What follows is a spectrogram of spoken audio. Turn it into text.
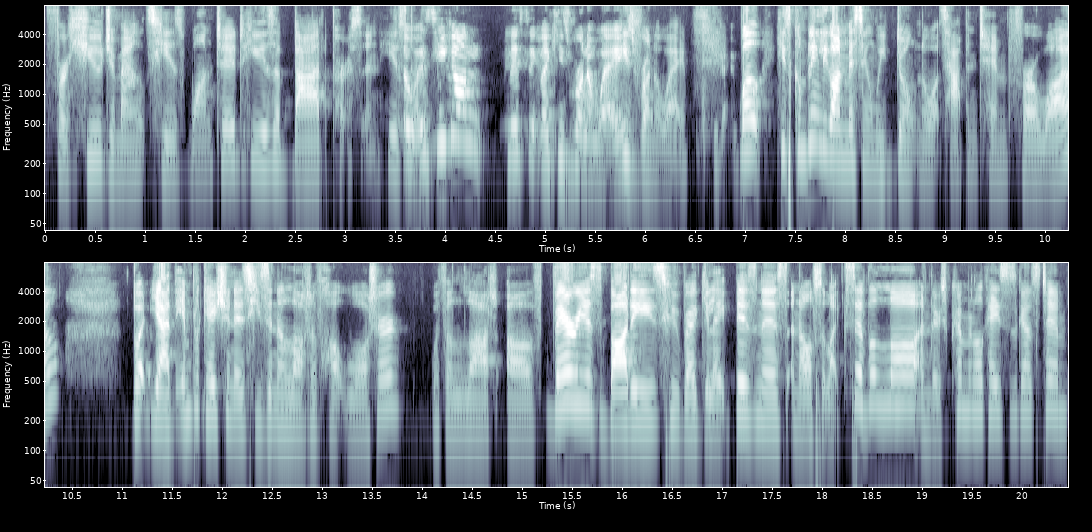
for huge amounts. He is wanted. He is a bad person. He is So is he gone missing? Like he's run away? He's run away. Okay. Well, he's completely gone missing and we don't know what's happened to him for a while. But yeah, the implication is he's in a lot of hot water with a lot of various bodies who regulate business and also like civil law and there's criminal cases against him.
